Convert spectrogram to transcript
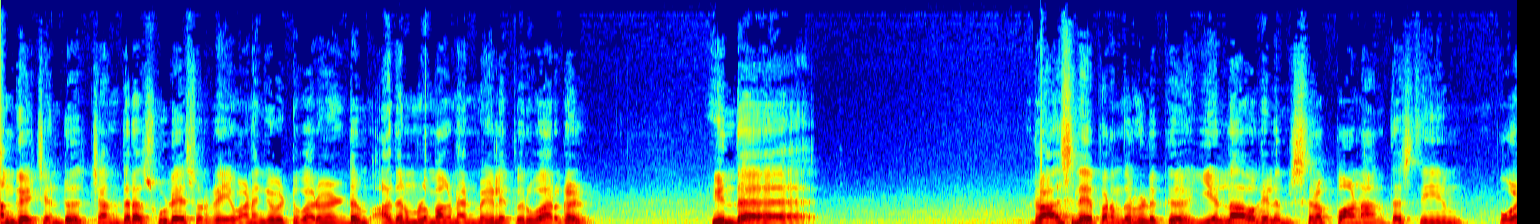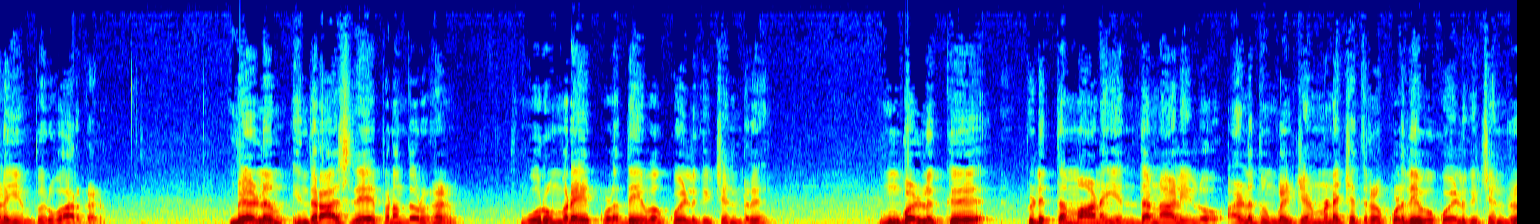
அங்கே சென்று சந்திர சூடேஸ்வரரை வணங்கிவிட்டு வர வேண்டும். அதன் மூலமாக நன்மைகளை பெறுவார்கள். இந்த ராசிலே பிறந்தவர்களுக்கு எல்லா வகையிலும் சிறப்பான அந்தஸ்தையும் புகழையும் பெறுவார்கள். மேலும் இந்த ராசிலே பிறந்தவர்கள் ஒரு முறை குலதெய்வம் கோயிலுக்கு சென்று உங்களுக்கு பிடித்தமான எந்த நாளிலோ அல்லது உங்கள் ஜென்ம நட்சத்திர குலதெய்வ கோயிலுக்கு சென்று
